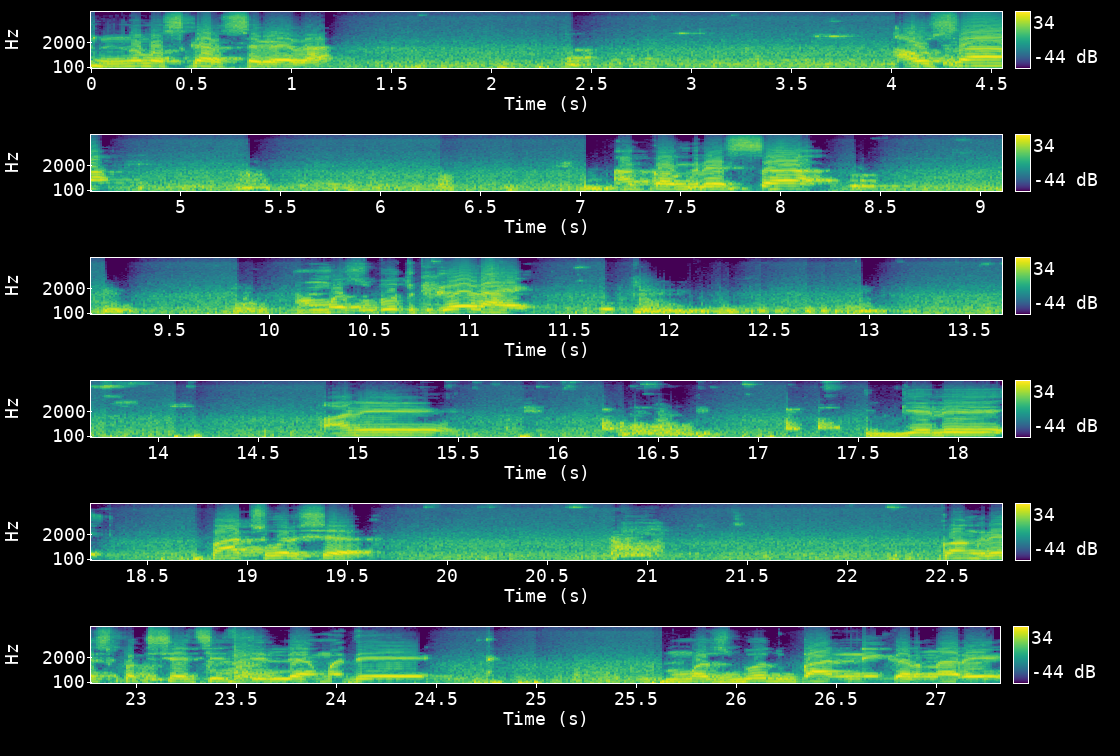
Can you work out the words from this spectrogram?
नमस्कार सगळ्याला. औसा हा काँग्रेसचा मजबूत गड आहे. आणि गेले पाच वर्ष काँग्रेस पक्षाची जिल्ह्यामध्ये मजबूत बांधणी करणारे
